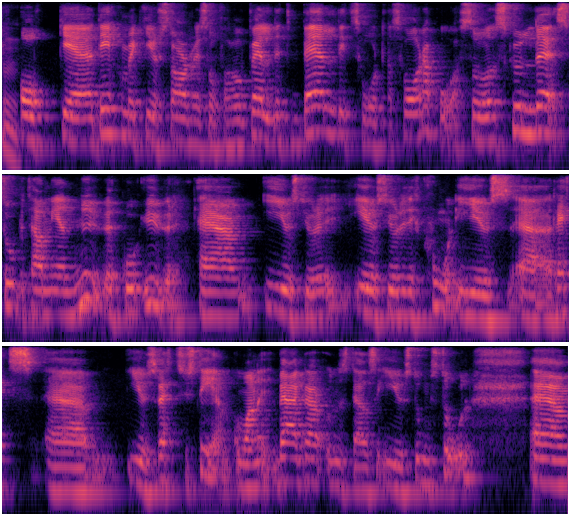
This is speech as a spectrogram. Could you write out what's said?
Mm. Och eh, det kommer Keir Starmer i så fall ha väldigt, väldigt svårt att svara på. Så skulle Storbritannien nu gå ur eh, EUs, EUs jurisdiktion, EUs, eh, rätts, eh, EUs rättssystem och man vägrar underställa sig EUs domstol eh,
